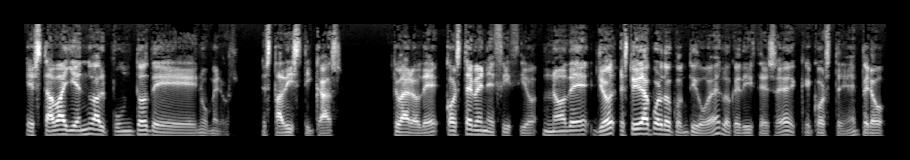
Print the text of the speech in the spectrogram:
estaba yendo al punto de números, estadísticas. Claro, de coste-beneficio, no de... Yo estoy de acuerdo contigo, ¿eh? Lo que dices, ¿eh? Que coste, ¿eh? Pero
